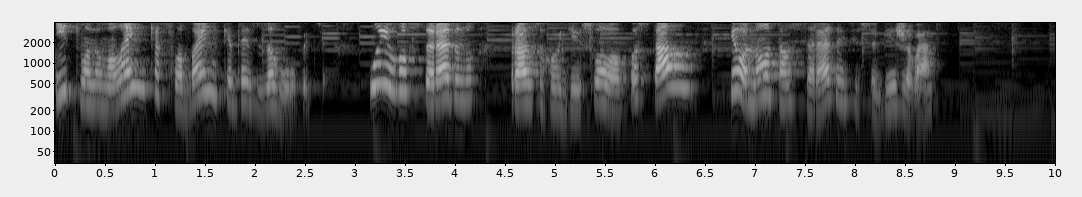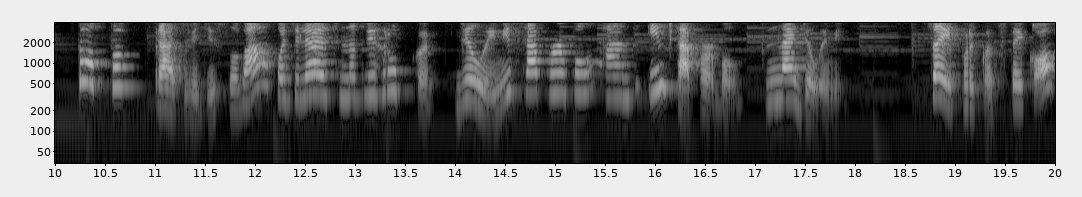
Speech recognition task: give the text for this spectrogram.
it воно маленьке, слабеньке, десь загубиться. Ми його всередину фразового дієслова поставили, і воно там всерединці собі живе. Тобто фразові дієслова поділяються на дві групки: ділимі separable and inseparable неділимі. Цей приклад з take off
